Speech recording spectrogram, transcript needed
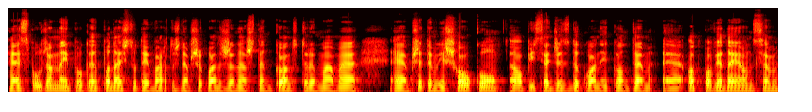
e, współrzędne i podać tutaj wartość, na przykład, że nasz ten kąt, który mamy e, przy tym wierzchołku, e, opisać, że jest dokładnie kątem odpowiadającym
